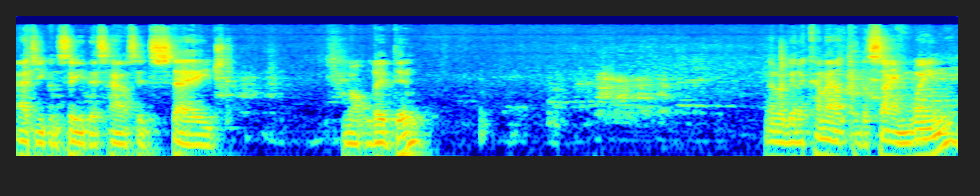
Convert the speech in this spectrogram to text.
As you can see this house is staged, not lived in. Then we're going to come out to the same wing.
